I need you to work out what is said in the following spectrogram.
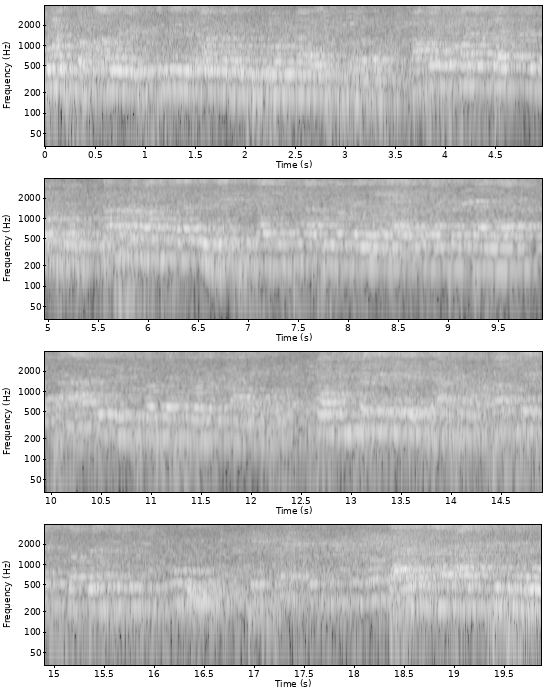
course, from our city mayor, Honorable Victoria Mario Soto. Kapag mo lang partner, no? So, napakarami pa lang events, gaya ng sinabi mo kayo na ating Argandaya sa ating Regional Festival of Talents. So, hindi siya limited lang sa mga subjects na present sa school. Dahil nga talents yung pinag-uusapan,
